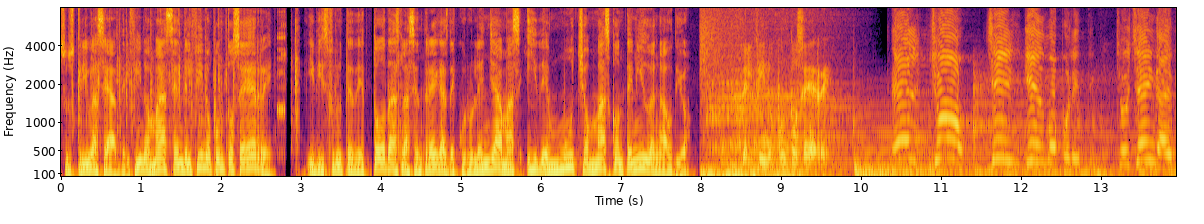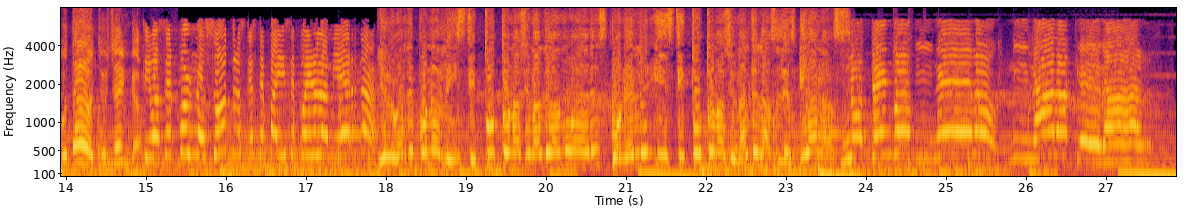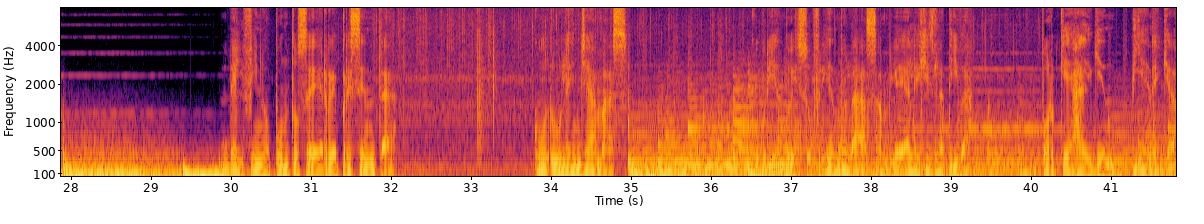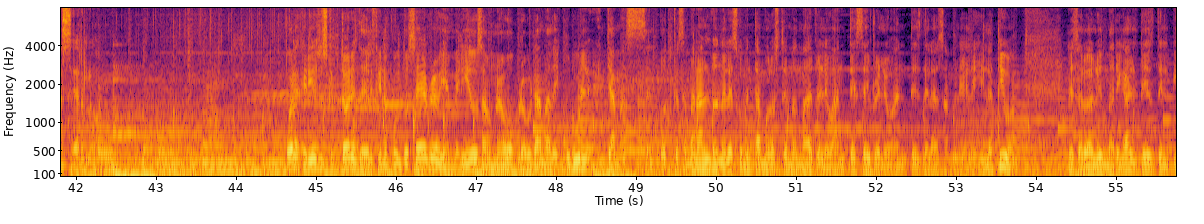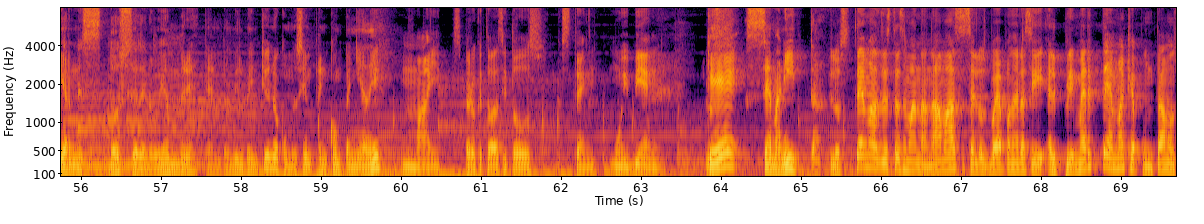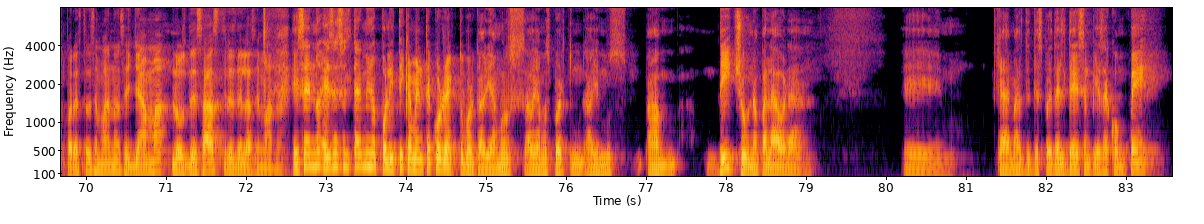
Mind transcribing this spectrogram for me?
Suscríbase a Delfino Más en delfino.cr y disfrute de todas las entregas de Curul en Llamas y de mucho más contenido en audio. Delfino.cr El chuchinguismo político. Chuchenga, diputado, chuchenga. Si va a ser por nosotros que este país se puede ir a la mierda. Y en lugar de ponerle Instituto Nacional de las Mujeres, ponerle Instituto Nacional de las Lesbianas. No tengo dinero ni nada que dar. Delfino.cr presenta Curul en llamas. Cubriendo y sufriendo la Asamblea Legislativa. Porque alguien tiene que hacerlo. Hola queridos suscriptores de Delfino.cr, bienvenidos a un nuevo programa de Curul en Llamas, el podcast semanal donde les comentamos los temas más relevantes e irrelevantes de la Asamblea Legislativa. Les saluda Luis Marigal desde el viernes 12 de noviembre del 2021, como siempre en compañía de... May, espero que todas y todos estén muy bien. ¡Qué semanita! Los temas de esta semana, nada más se los voy a poner así. El primer tema que apuntamos para esta semana se llama los desastres de la semana. Ese, no- ese es el término políticamente correcto porque habíamos, habíamos, puerto- habíamos am, dicho una palabra eh, que además de- después del D se empieza con P.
